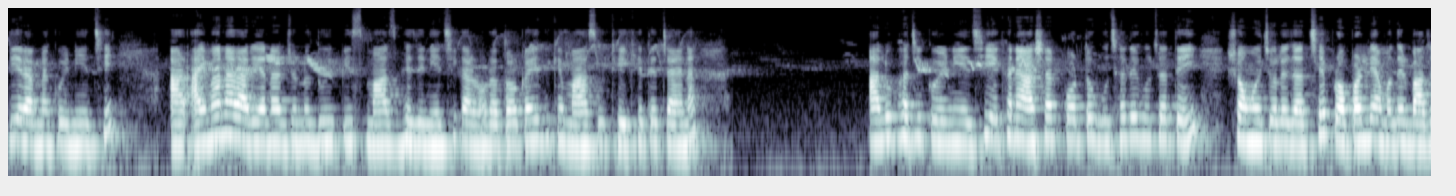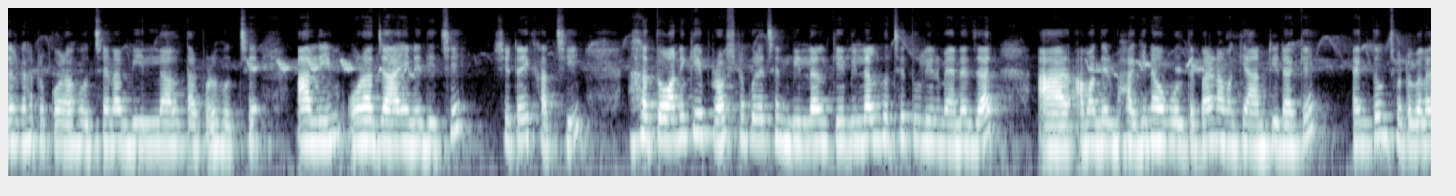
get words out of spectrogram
দিয়ে রান্না করে নিয়েছি। আর আইমান আর আরিয়ানার জন্য দুই পিস মাছ ভেজে নিয়েছি, কারণ ওরা তরকারি থেকে মাছ উঠিয়ে খেতে চায় না। আলু ভাজি করে নিয়েছি। এখানে আসার পর তো গুছাতে গুছাতেই সময় চলে যাচ্ছে। প্রপারলি আমাদের বাজার ঘাটও করা হচ্ছে না। বিল্লাল, তারপরে হচ্ছে আলিম, ওরা যা এনে দিচ্ছে সেটাই খাচ্ছি। তো অনেকেই প্রশ্ন করেছেন বিল্লালকে। বিল্লাল হচ্ছে তুলির ম্যানেজার আর আমাদের ভাগিনাও বলতে পারেন, আমাকে আন্টি ডাকে। একদম ছোটবেলা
